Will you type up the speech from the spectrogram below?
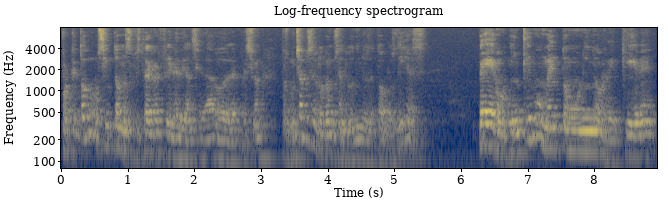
porque todos los síntomas que usted refiere de ansiedad o de depresión, pues muchas veces los vemos en los niños de todos los días. Pero, ¿en qué momento un niño requiere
